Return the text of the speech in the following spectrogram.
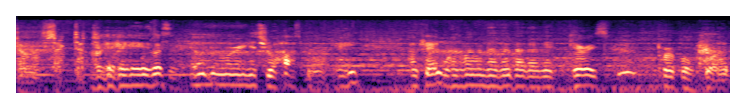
Protect our infected. Okay, hey, hey, listen. We're gonna get you to a hospital, okay? Okay, one, one, one, that, that carries purple blood.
